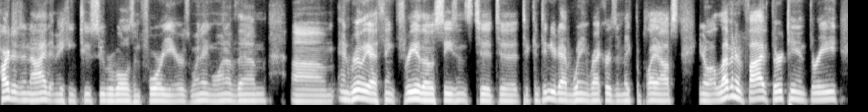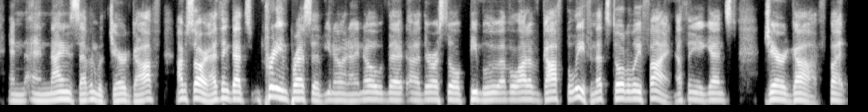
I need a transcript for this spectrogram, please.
Hard to deny that making two Super Bowls in four years, winning one of them, um, and really I think three of those seasons to to to continue to have winning records and make the playoffs. You know, 11 and five, 13 and three, and and nine and seven with Jared Goff. I'm sorry, I think that's pretty impressive. You know, and I know that uh, there are still people who have a lot of Goff belief, and that's totally fine. Nothing against Jared Goff, but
